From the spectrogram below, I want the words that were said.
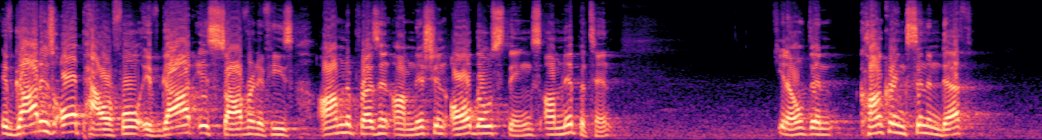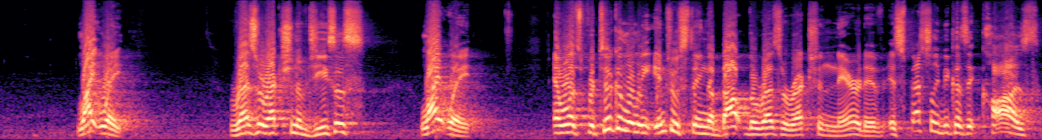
If God is all powerful, if God is sovereign, if he's omnipresent, omniscient, all those things, omnipotent, you know, then conquering sin and death, lightweight. Resurrection of Jesus, lightweight. And what's particularly interesting about the resurrection narrative, especially because it caused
